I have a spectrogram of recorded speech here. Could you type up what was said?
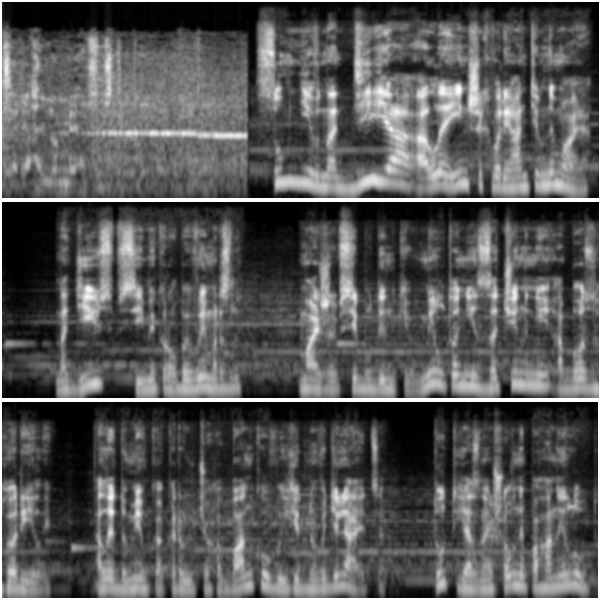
Це реально мерзость. Сумнівна дія, але інших варіантів немає. Надіюсь, всі мікроби вимерзли. Майже всі будинки в Мілтоні зачинені або згоріли, але домівка керуючого банку вигідно виділяється. Тут я знайшов непоганий лут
